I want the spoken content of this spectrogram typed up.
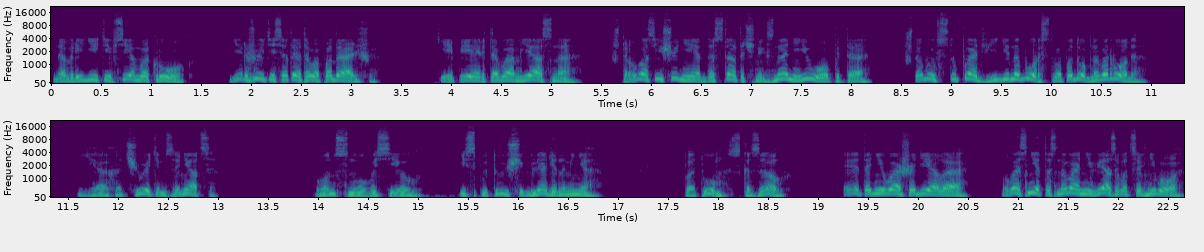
навредите всем вокруг. Держитесь от этого подальше. Теперь-то вам ясно, что у вас еще нет достаточных знаний и опыта, чтобы вступать в единоборство подобного рода. Я хочу этим заняться. Он снова сел, испытующий глядя на меня. Потом сказал, «Это не ваше дело, у вас нет оснований ввязываться в него.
